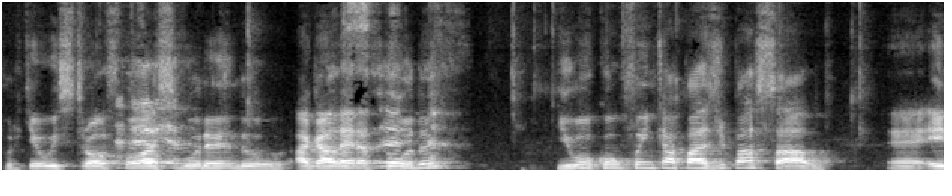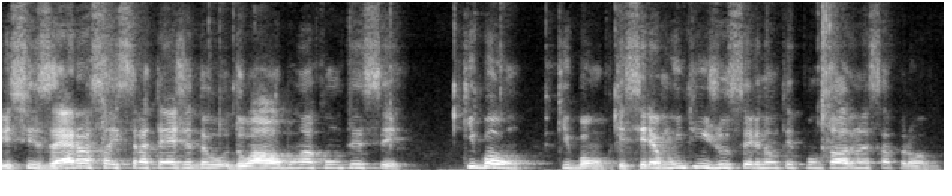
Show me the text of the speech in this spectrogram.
Porque o Stroll ficou lá segurando a galera toda e o Ocon foi incapaz de passá-lo. É, eles fizeram essa estratégia do, do álbum acontecer. Que bom, que bom, porque seria muito injusto ele não ter pontuado nessa prova.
